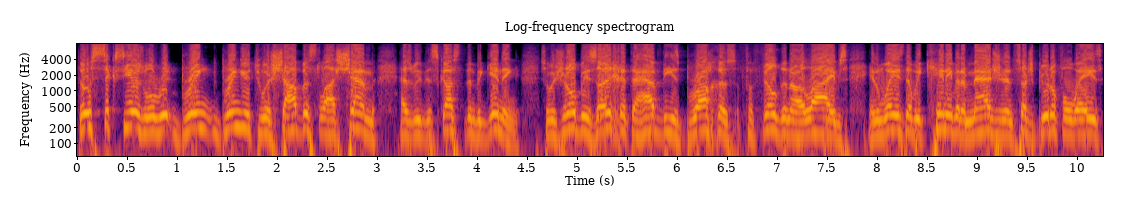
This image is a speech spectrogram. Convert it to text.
those six years will re- bring bring you to a Shabbos Lashem, as we discussed in the beginning. So we should all be zeichet to have these brachas fulfilled in our lives in ways that we can't even imagine, in such beautiful ways,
